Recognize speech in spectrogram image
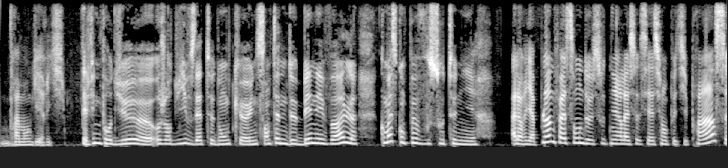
vraiment guéris. Delphine Bourdieu, euh, aujourd'hui vous êtes donc euh, une centaine de bénévoles. Comment est-ce qu'on peut vous soutenir? Alors, il y a plein de façons de soutenir l'association Petit Prince.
